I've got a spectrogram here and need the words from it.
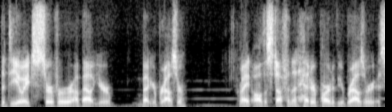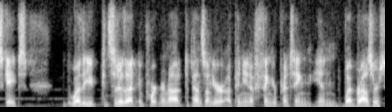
the DOH server about your about your browser, right? All the stuff in the header part of your browser escapes. Whether you consider that important or not depends on your opinion of fingerprinting in web browsers.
